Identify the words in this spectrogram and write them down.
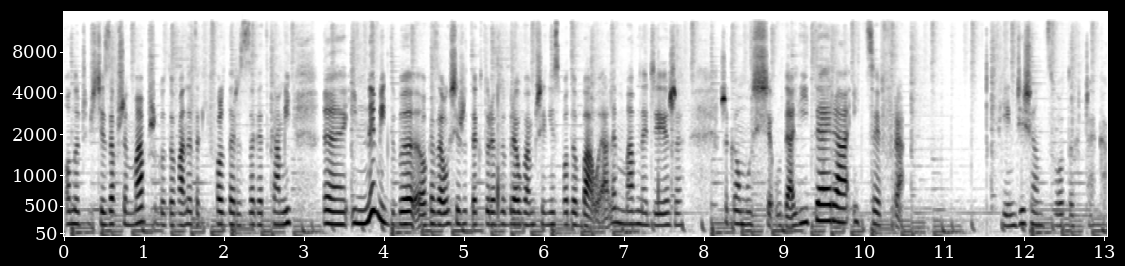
on oczywiście zawsze ma przygotowany taki folder z zagadkami e, innymi, gdyby okazało się, że te, które wybrał Wam się nie spodobały, ale mam nadzieję, że, że komuś się uda. Litera i cyfra. 50 zł czeka.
